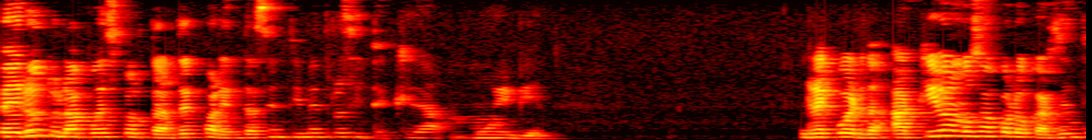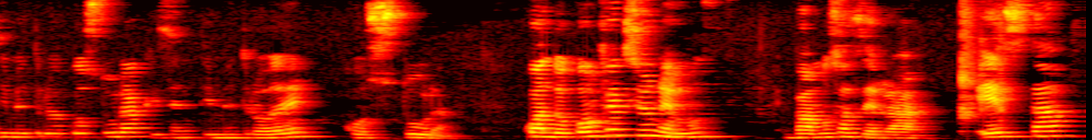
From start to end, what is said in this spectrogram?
Pero tú la puedes cortar de 40 centímetros y te queda muy bien. Recuerda, aquí vamos a colocar centímetro de costura, aquí centímetro de costura. Cuando confeccionemos, vamos a cerrar esta,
